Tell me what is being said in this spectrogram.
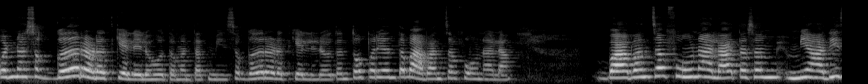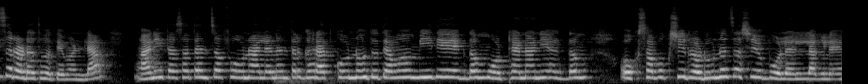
पण ना सगळं रडत केलेलं होतं म्हणतात मी सगळं रडत केलेलं होतं. आणि तोपर्यंत बाबांचा फोन आला. बाबांचा फोन आला तसा मी आधीच रडत होते म्हणल्या आणि तसा त्यांचा फोन आल्यानंतर घरात कोण नव्हतं त्यामुळं मी ते एकदम मोठ्यानं आणि एकदम ओक्साबोक्शी रडूनच असे बोलायला लागले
